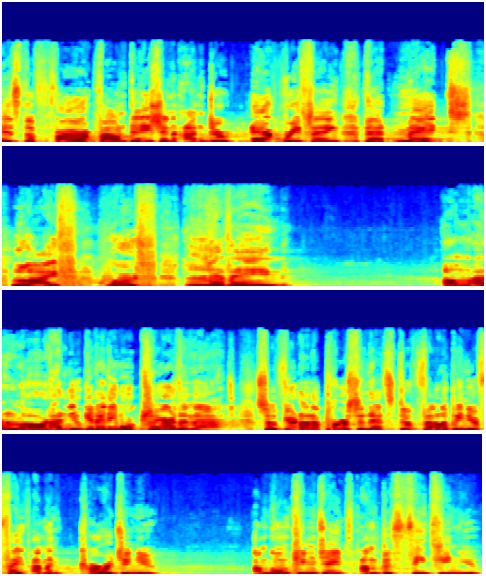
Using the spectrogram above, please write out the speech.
is the firm foundation under everything that makes life worth living. Oh my Lord, how do you get any more clear than that? So, if you're not a person that's developing your faith, I'm encouraging you. I'm going King James. I'm beseeching you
